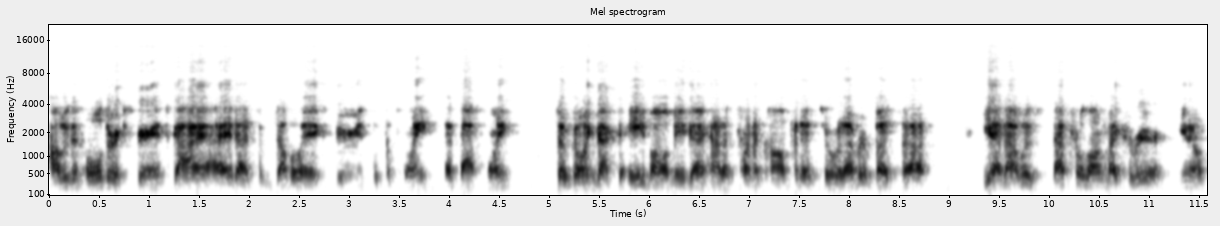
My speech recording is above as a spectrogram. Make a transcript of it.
I was an older, experienced guy. I had had some Double A experience at the point at that point. So going back to A ball, maybe I had a ton of confidence or whatever. But uh, yeah, that was that prolonged my career. You know,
